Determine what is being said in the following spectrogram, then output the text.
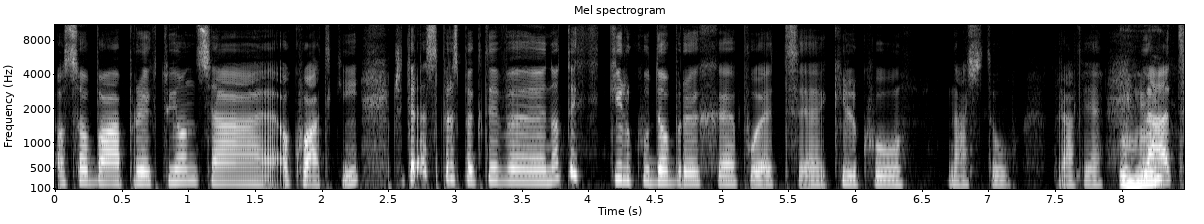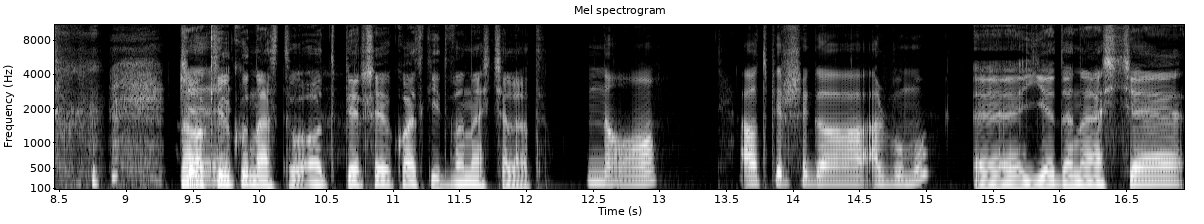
osoba projektująca okładki, czy teraz z perspektywy no, tych kilku dobrych płyt, kilkunastu prawie Mhm. lat, No, czy- kilkunastu. Od pierwszej okładki 12 lat. No, a od pierwszego albumu? E, 11,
